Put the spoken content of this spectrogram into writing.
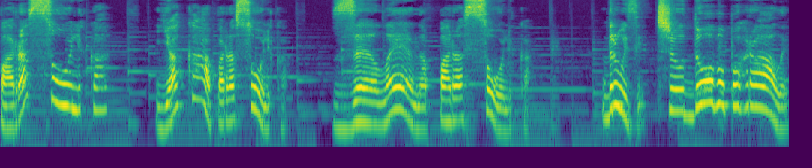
Парасолька. Яка парасолька? Зелена парасолька. Друзі, чудово пограли!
